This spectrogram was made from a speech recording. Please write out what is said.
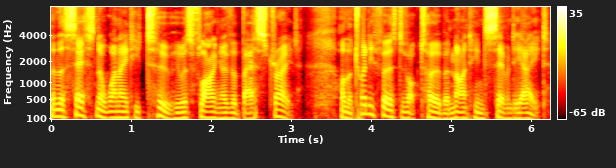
and the Cessna 182 he was flying over Bass Strait on the 21st of October 1978,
